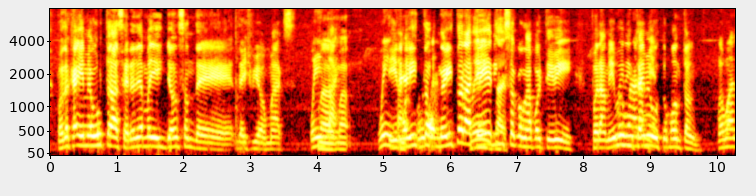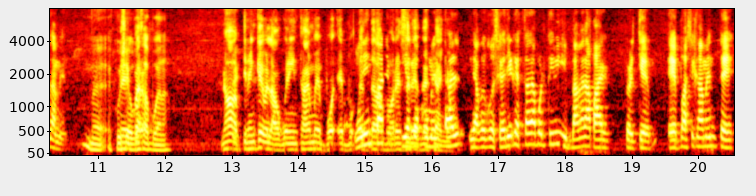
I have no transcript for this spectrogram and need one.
Por eso es que a mí me gusta la serie de Magic Johnson de, de HBO Max. Winning Y no Time, he visto, no he visto la que él hizo con Apple TV. Pero a mí Winning Time me gustó un montón. Muy buena también. me escuché Sí, pero- cosas buenas. No, Sí. tienen que ver la Winning Time, es, de las mejores series de este año. y la serie que está por TV van a la par, porque es básicamente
